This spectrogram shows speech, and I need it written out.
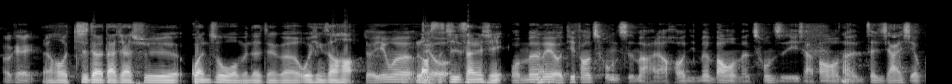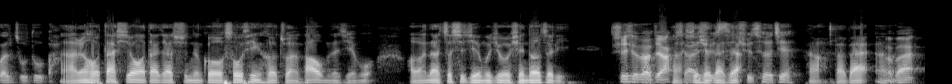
，OK，然后记得大家去关注我们的这个微信账号，对，因为老司机三人行，我们没有地方充值嘛，然后你们帮我们充值一下，帮我们增加一些关注度吧。啊，然后大希望大家是能够收听和转发我们的节目，好吧，那这期节目就先到这里，谢谢大家，谢谢大家，驱车见，好，拜拜，拜拜。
